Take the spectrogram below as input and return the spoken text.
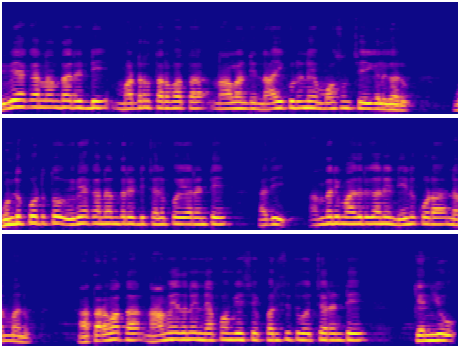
వివేకానంద రెడ్డి మర్డర్ తర్వాత నాలాంటి నాయకుడినే మోసం చేయగలిగారు. గుండెపోటుతో వివేకానంద రెడ్డి చనిపోయారంటే అది అందరి మాదిరిగానే నేను కూడా నమ్మాను. ఆ తర్వాత నా మీదనే నెపం వేసే పరిస్థితి వచ్చారంటే కెన్ యూ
